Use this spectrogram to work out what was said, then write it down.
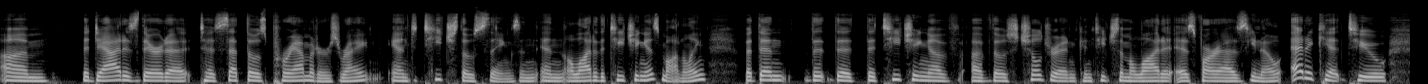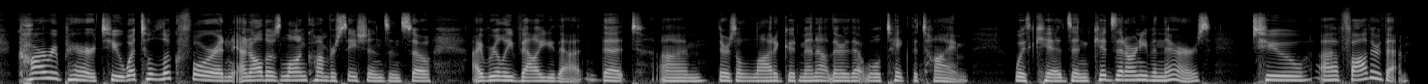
Um, the dad is there to to set those parameters right? And to teach those things. And and a lot of the teaching is modeling but then the the the teaching of of those children can teach them a lot as far as you know etiquette to car repair to what to look for and and all those long conversations. And so I really value that that um, there's a lot of good men out there that will take the time with kids and kids that aren't even theirs to uh, father them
